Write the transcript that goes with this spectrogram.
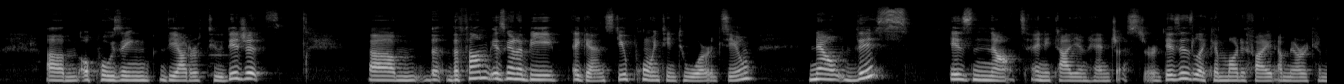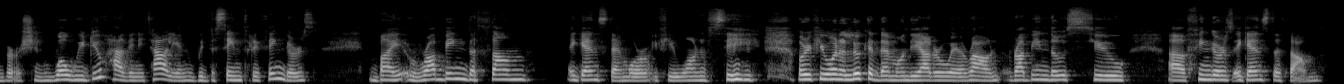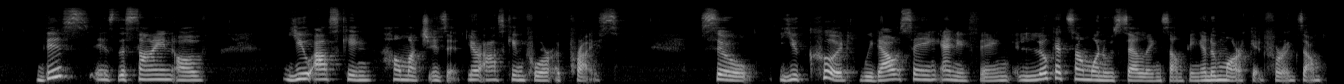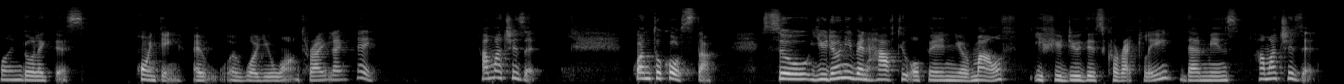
um, opposing the other two digits, um, the, the thumb is going to be against you, pointing towards you. Now, this is not an Italian hand gesture. This is like a modified American version. What we do have in Italian with the same three fingers, by rubbing the thumb against them, or if you want to see, or if you want to look at them on the other way around, rubbing those two uh, fingers against the thumb. This is the sign of you asking how much is it? You're asking for a price. So you could, without saying anything, look at someone who's selling something at a market, for example, and go like this, pointing at, what you want, right? Like, hey, how much is it? Quanto costa? So you don't even have to open your mouth if you do this correctly. That means, how much is it?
